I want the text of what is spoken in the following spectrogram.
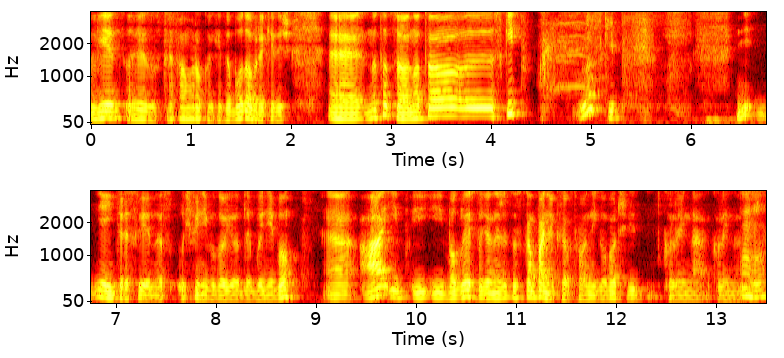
Więc, o Jezu, Strefa Mroku, jakie to było dobre kiedyś. E, no to co, no to e, skip? No skip nie, nie interesuje nas uśpieni bogowie odległe niebo. A i, i, i w ogóle jest powiedziane, że to jest kampania crowdfundingowa, czyli kolejna, kolejna mhm. rzecz.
